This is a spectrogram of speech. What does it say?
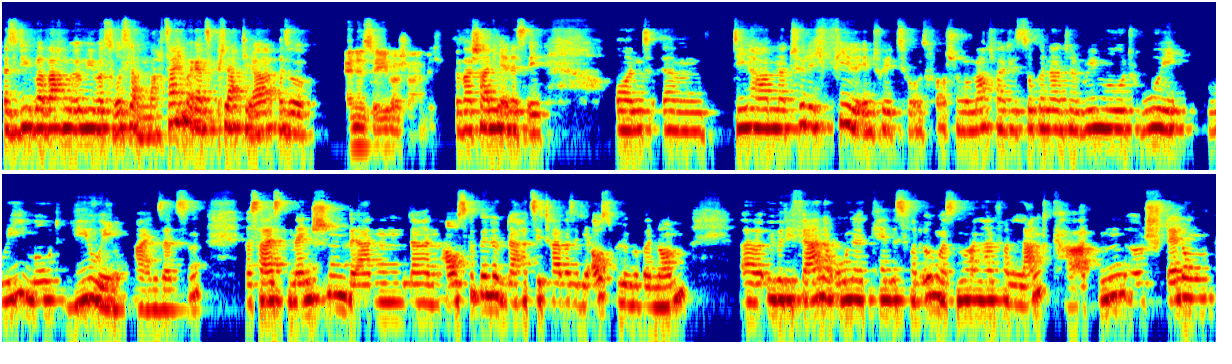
also die Überwachung irgendwie, was Russland macht, sag ich mal ganz platt, ja. Also NSA wahrscheinlich. Wahrscheinlich NSA. Und ähm, die haben natürlich viel Intuitionsforschung gemacht, weil die das sogenannte Remote Viewing, Remote Viewing einsetzen. Das heißt, Menschen werden darin ausgebildet, und da hat sie teilweise die Ausbildung übernommen, äh, über die Ferne ohne Kenntnis von irgendwas, nur anhand von Landkarten, äh, Stellungen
